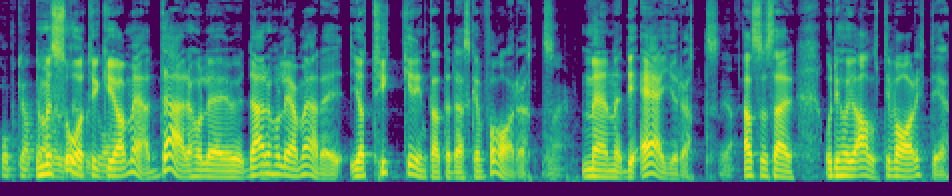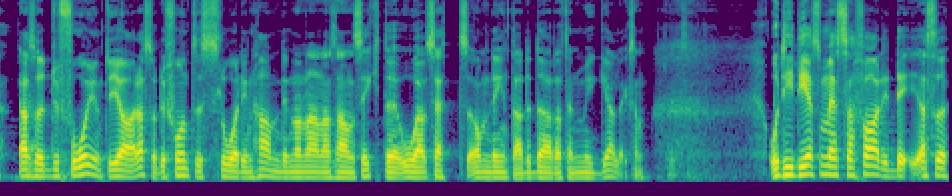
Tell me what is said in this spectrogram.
Hoppkatter... Men så tycker jag med. Där håller jag, där håller jag med dig. Jag tycker inte att det där ska vara rött. Nej. Men det är ju rött. Ja. Alltså så här, och det har ju alltid varit det. Alltså, Du får ju inte göra så. Du får inte slå din hand i någon annans ansikte oavsett om det inte hade dödat en mygga. Liksom. Och det är det som är Safari. Det, alltså,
